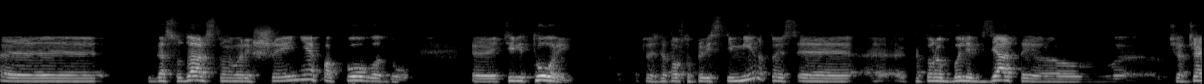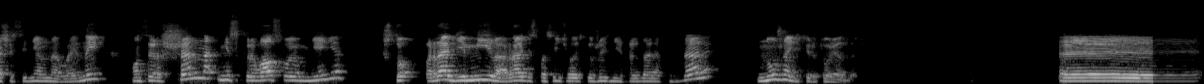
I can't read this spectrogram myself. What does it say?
э, государственного решения по поводу э, территорий то есть для того, чтобы привести мир, то есть, э, э, которые были взяты в чаще шестидневной войны, он совершенно не скрывал свое мнение, что ради мира, ради спасения человеческой жизни и так далее, и так далее, нужно эти территории отдать. Э,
